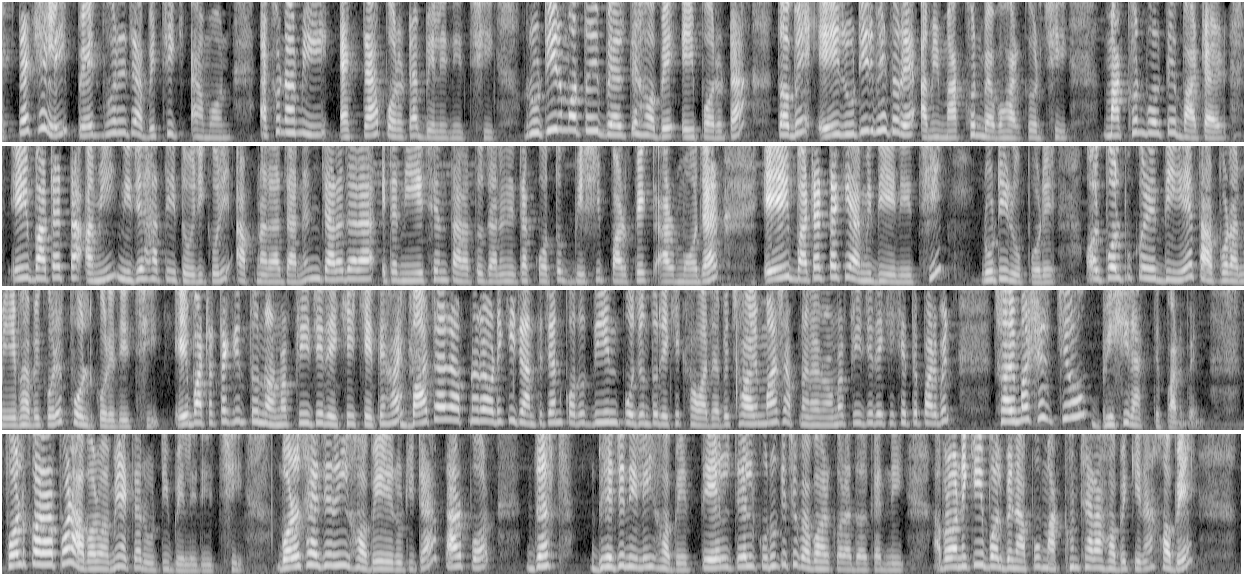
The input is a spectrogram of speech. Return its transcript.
একটা খেলেই পেট ভরে যাবে ঠিক এমন। এখন আমি একটা পরোটা বেলে নিচ্ছি। রুটির মতোই বেলতে হবে এই পরোটা। তবে এই রুটির ভেতরে আমি মাখন ব্যবহার করছি। মাখন বলতে বাটার। এই বাটারটা আমি নিজের হাতেই তৈরি করি। আপনারা জানেন, যারা যারা এটা নিয়েছেন তারা তো জানেন এটা কত বেশি পারফেক্ট আর মজার। এই বাটারটাকে আমি দিয়ে নিচ্ছি। রুটির উপরে। অল্প অল্প করে দিয়ে তারপর আমি এভাবে করে ফোল্ড করে দিচ্ছি। এই বাটারটা কিন্তু নর্মাল ফ্রিজে রেখে খেতে হয়। বাটার আপনারা অনেকেই জানতে চান কতদিন পর্যন্ত রেখে খাওয়া যাবে। ছয় মাস আপনারা নর্মাল ফ্রিজে রেখে খেতে পারবেন। ছয় মাসের চেয়েও বেশি রাখতে পারবেন। ফোল্ড করার পর আবারও আমি একটা রুটি বেলে দিচ্ছি বড় সাইজেরই হবে এই রুটিটা। তারপর জাস্ট ভেজে নিলেই হবে। তেল তেল কোনো কিছু ব্যবহার করা দরকার নেই। আবার অনেকেই বলবেন, আপু, মাখন ছাড়া হবে কিনা? হবে।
